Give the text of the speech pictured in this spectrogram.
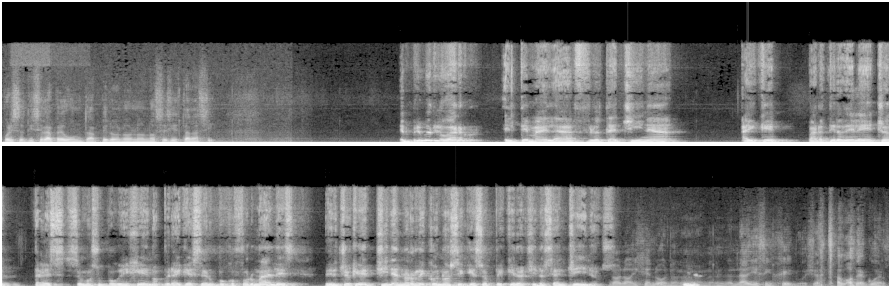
Por eso te hice la pregunta, pero no, no, no sé si están así. En primer lugar, el tema de la flota china hay que partir del hecho, tal vez somos un poco ingenuos, pero hay que ser un poco formales, del hecho que China no reconoce que esos pesqueros chinos sean chinos. No, no, ingenuo, no, no, nadie es ingenuo, ya estamos de acuerdo.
